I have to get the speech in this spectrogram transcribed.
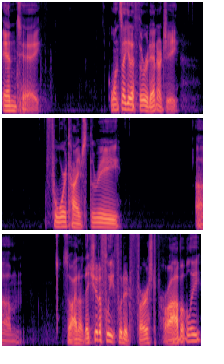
Entei, once I get a third energy, four times three. Um, so I don't. know. They should have fleet footed first, probably.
